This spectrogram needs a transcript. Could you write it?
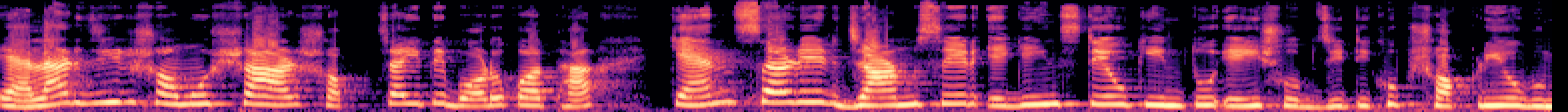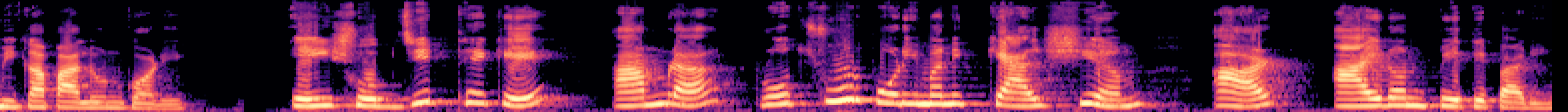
অ্যালার্জির সমস্যা আর সবচাইতে বড় কথা, ক্যান্সারের জার্মসের এগেইনস্টেও কিন্তু এই সবজিটি খুব সক্রিয় ভূমিকা পালন করে। এই সবজির থেকে আমরা প্রচুর পরিমাণে ক্যালসিয়াম আর আয়রন পেতে পারি।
